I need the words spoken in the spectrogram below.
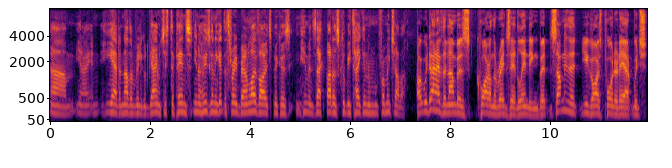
Um, you know, and he had another really good game. It just depends, you know, who's going to get the three Brownlow votes because him and Zach Butters could be taking them from each other. Oh, we don't have the numbers quite on the Red Z lending, but something that you guys pointed out, which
